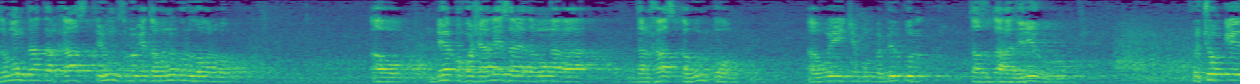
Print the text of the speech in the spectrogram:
زمونږ دا درخواست ته هم زموږ ته ونه ګرځورو او ډېر په خوشاله سره زمونږ هغه درخواست قبول کو او وی چې موږ بالکل تاسو ته حاضر یو خو چونکه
